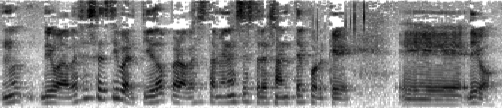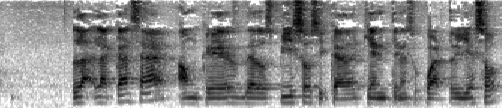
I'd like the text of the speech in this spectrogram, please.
no, digo, a veces es divertido, pero a veces también es estresante porque, eh, digo, la, la, casa, aunque es de dos pisos y cada quien tiene su cuarto y eso,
